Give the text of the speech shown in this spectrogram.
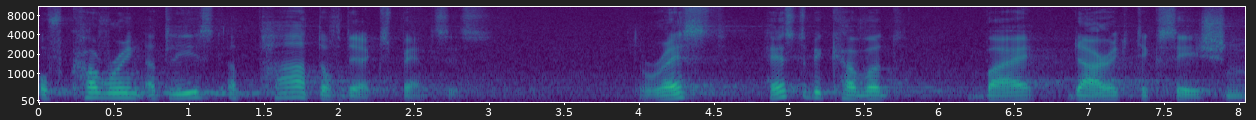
of covering at least a part of their expenses. The rest has to be covered by direct taxation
